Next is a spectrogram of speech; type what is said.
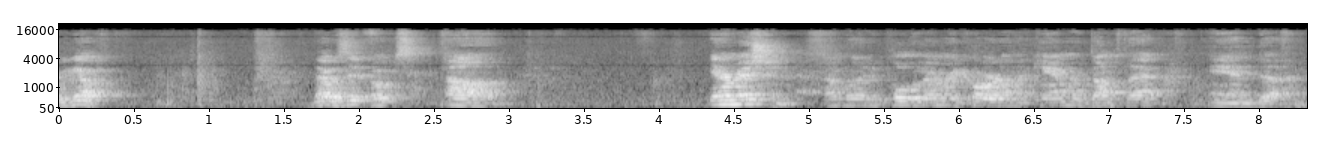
there we go. That was it, folks. Um, intermission. I'm going to pull the memory card on the camera, dump that, and uh,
